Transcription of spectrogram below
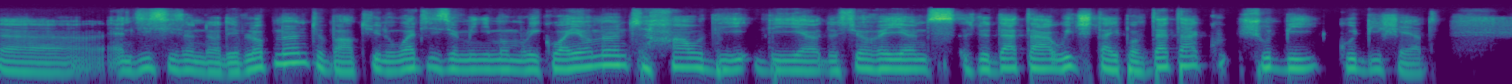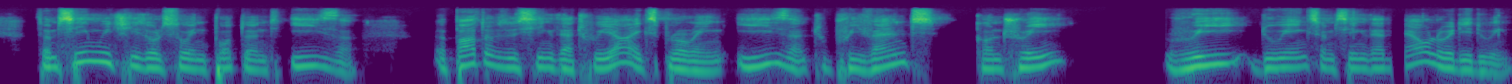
uh, and this is under development about you know what is the minimum requirement how the the uh, the surveillance the data which type of data should be could be shared. Something which is also important is a part of the thing that we are exploring is to prevent country redoing something that they're already doing.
